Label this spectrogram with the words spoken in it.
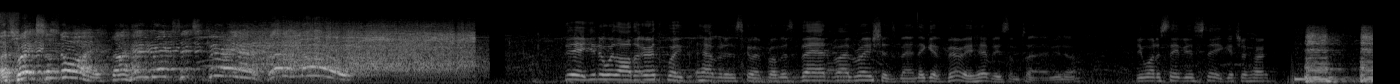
Let's make some noise. The Hendrix Experience. Let them know. Dig, you know where all the earthquake happening is coming from? It's bad vibrations, man. They get very heavy sometimes, you know. You want to save your state, get your heart.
